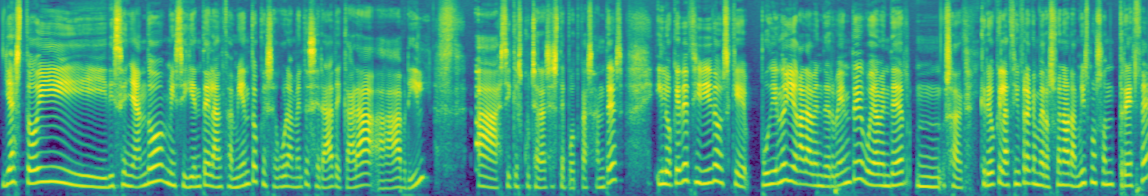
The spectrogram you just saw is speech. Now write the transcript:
Ya estoy diseñando mi siguiente lanzamiento, que seguramente será de cara a abril. Así que escucharás este podcast antes. Y lo que he decidido es que, pudiendo llegar a vender 20, voy a vender, mm, o sea, creo que la cifra que me resuena ahora mismo son 13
